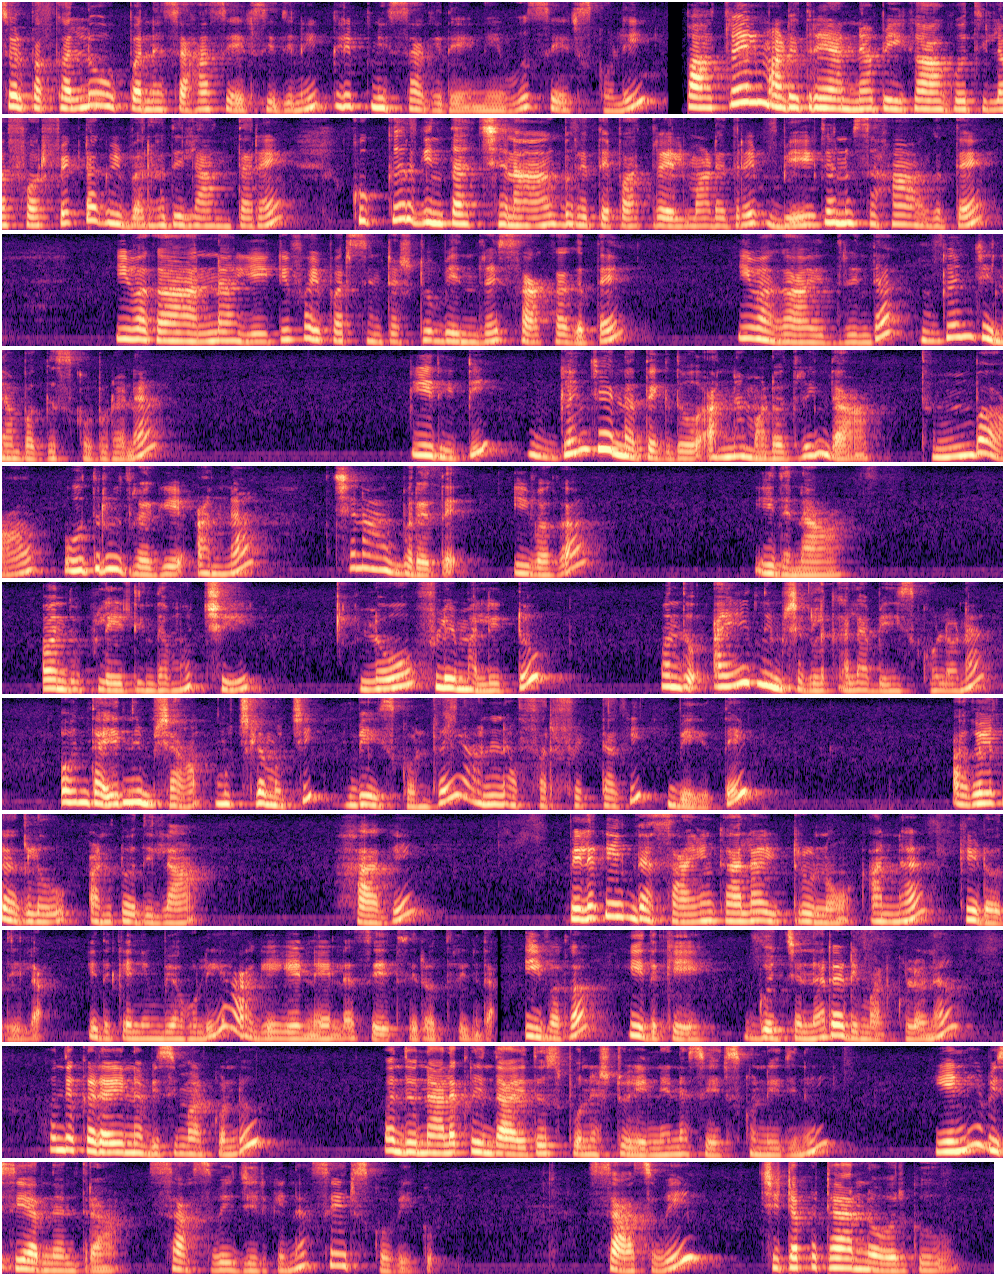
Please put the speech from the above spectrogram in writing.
ಸ್ವಲ್ಪ ಕಲ್ಲು ಉಪ್ಪನ್ನು ಸಹ ಸೇರಿಸಿದ್ದೀನಿ. ಕ್ಲಿಪ್ ಮಿಸ್ ಆಗಿದೆ, ನೀವು ಸೇರಿಸ್ಕೊಳ್ಳಿ. ಪಾತ್ರೆಯಲ್ಲಿ ಮಾಡಿದರೆ ಅನ್ನ ಬೇಗ ಆಗೋದಿಲ್ಲ ಪರ್ಫೆಕ್ಟಾಗಿ ಬರೋದಿಲ್ಲ ಅಂತಾರೆ. ಕುಕ್ಕರ್ಗಿಂತ ಚೆನ್ನಾಗಿ ಬರುತ್ತೆ ಪಾತ್ರೆಯಲ್ಲಿ ಮಾಡಿದ್ರೆ, ಬೇಗನೂ ಸಹ ಆಗುತ್ತೆ. ಇವಾಗ ಅನ್ನ ಏಯ್ಟಿ ಫೈವ್ ಪರ್ಸೆಂಟಷ್ಟು ಬೆಂದರೆ ಸಾಕಾಗುತ್ತೆ. ಇವಾಗ ಇದರಿಂದ ಗಂಜಿನ ಬಗ್ಗಿಸ್ಕೊಬಿಡೋಣ. ಈ ರೀತಿ ಗಂಜಿಯನ್ನು ತೆಗೆದು ಅನ್ನ ಮಾಡೋದ್ರಿಂದ ತುಂಬ ಉದುರುದ್ರಾಗಿ ಅನ್ನ ಚೆನ್ನಾಗಿ ಬರುತ್ತೆ. ಇವಾಗ ಇದನ್ನು ಒಂದು ಪ್ಲೇಟಿಂದ ಮುಚ್ಚಿ ಲೋ ಫ್ಲೇಮಲ್ಲಿಟ್ಟು ಒಂದು ಐದು ನಿಮಿಷಗಳ ಕಾಲ ಬೇಯಿಸ್ಕೊಳ್ಳೋಣ. ಒಂದು ಐದು ನಿಮಿಷ ಮುಚ್ಚಳ ಮುಚ್ಚಿ ಬೇಯಿಸ್ಕೊಂಡ್ರೆ ಅನ್ನ ಪರ್ಫೆಕ್ಟಾಗಿ ಬೇಯುತ್ತೆ. ಅಗಳಗಗಳು ಅಂಟೋದಿಲ್ಲ. ಹಾಗೆ ಬೆಳಗ್ಗೆಯಿಂದ ಸಾಯಂಕಾಲ ಇಟ್ಟರೂ ಅನ್ನ ಕೆಡೋದಿಲ್ಲ. ಇದಕ್ಕೆ ನಿಂಬೆ ಹುಳಿ ಹಾಗೆ ಎಣ್ಣೆ ಎಲ್ಲ ಸೇರಿಸಿರೋದ್ರಿಂದ. ಇವಾಗ ಇದಕ್ಕೆ ಗೊಜ್ಜನ್ನು ರೆಡಿ ಮಾಡ್ಕೊಳ್ಳೋಣ. ಒಂದು ಕಡಾಯಿನ ಬಿಸಿ ಮಾಡಿಕೊಂಡು ಒಂದು ನಾಲ್ಕರಿಂದ ಐದು ಸ್ಪೂನಷ್ಟು ಎಣ್ಣೆನ ಸೇರಿಸ್ಕೊಂಡಿದ್ದೀನಿ. ಎಣ್ಣೆ ಬಿಸಿ ಆದ ನಂತರ ಸಾಸಿವೆ ಜೀರಿಗೆನ ಸೇರಿಸ್ಕೋಬೇಕು. ಸಾಸಿವೆ ಚಿಟಪಟ ಅನ್ನೋವರೆಗೂ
